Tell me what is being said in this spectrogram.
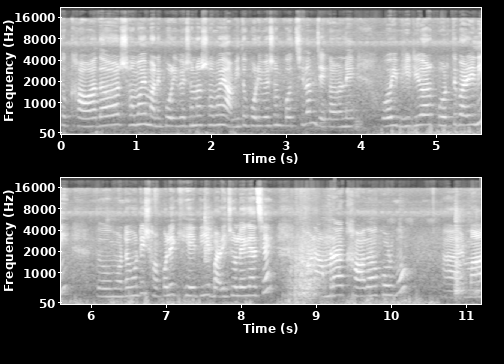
তো খাওয়া দাওয়ার সময় মানে পরিবেশনার সময় আমি তো পরিবেশন করছিলাম যে কারণে ওই ভিডিও আর করতে পারিনি। তো মোটামুটি সকলে খেয়ে দিয়ে বাড়ি চলে গেছে। এবার আমরা খাওয়া দাওয়া করব। আর মা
